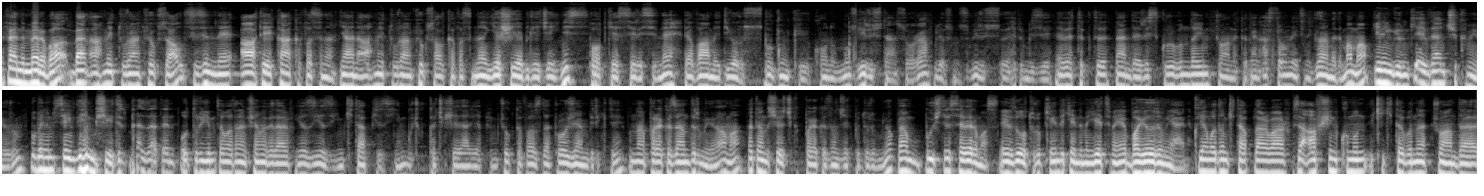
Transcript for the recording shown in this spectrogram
Efendim merhaba ben Ahmet Turan Köksal sizinle ATK kafasını yani Ahmet Turan Köksal kafasını yaşayabileceğiniz podcast serisine devam ediyoruz. Bugünkü konumuz virüsten sonra biliyorsunuz virüs e, hepimizi eve tıktı. Ben de risk grubundayım. Şu ana kadar yani hastalığın etini görmedim ama gelin görün ki evden çıkmıyorum. Bu benim sevdiğim bir şeydir. Ben zaten oturayım sabahtan akşama kadar yazı yazayım, kitap yazayım, buçuk kaçık şeyler yapayım. Çok da fazla projem birikti. Bunlar para kazandırmıyor ama zaten dışarı çıkıp para kazanacak bir durum yok. Ben bu işleri severim aslında. Evde oturup kendi kendime yetmeye bayılırım yani. Okuyamadığım kitaplar var. Mesela Afşin Kum'un iki kitabını şu anda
